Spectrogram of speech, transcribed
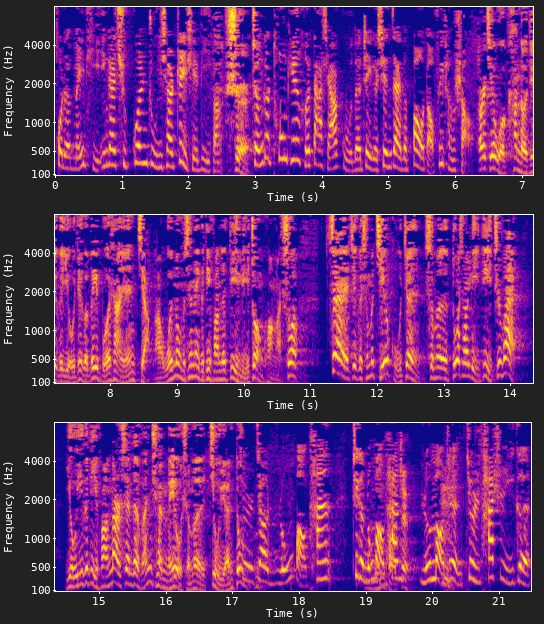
或者媒体应该去关注一下这些地方。是整个通天河大峡谷的这个现在的报道非常少。而且我看到这个有这个微博上人讲啊，我弄不清那个地方的地理状况啊，说在这个什么节骨镇什么多少里地之外，有一个地方那儿现在完全没有什么救援，都就是叫龙宝滩。这个龙宝滩龙宝镇、龙宝镇就是它是一个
